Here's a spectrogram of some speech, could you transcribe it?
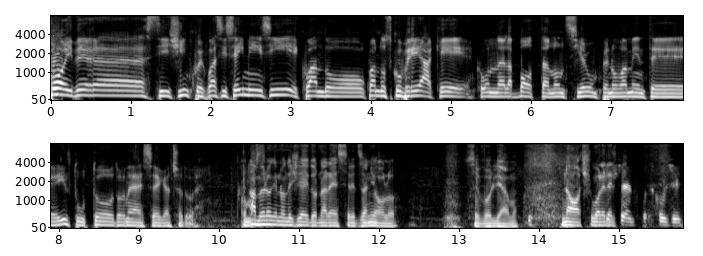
fuori per questi uh, 5, quasi 6 mesi e quando, quando, scoprirà che con la botta non si rompe nuovamente il tutto, tornerà a essere calciatore. Come a meno che non decida di tornare a essere Zagnolo se vogliamo. No, ci vuole del senso, scusi.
